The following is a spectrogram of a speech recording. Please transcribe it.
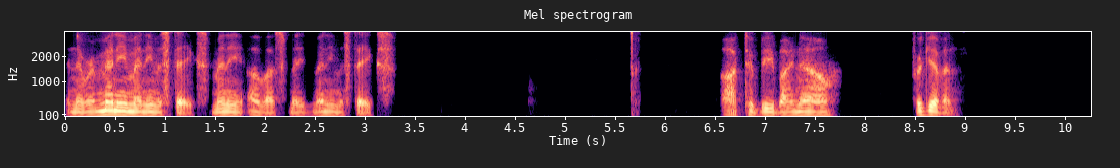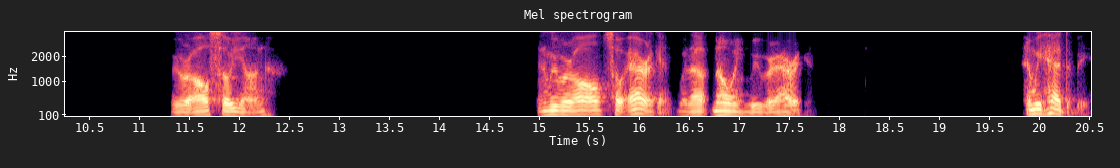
and there were many, many mistakes. Many of us made many mistakes. Ought to be by now forgiven. We were all so young. And we were all so arrogant without knowing we were arrogant. And we had to be.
